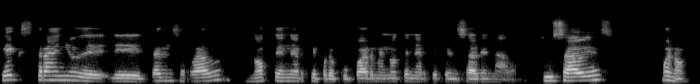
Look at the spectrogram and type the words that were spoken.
qué extraño de, de, estar encerrado, no tener que preocuparme, no tener que pensar en nada. Tú sabes, bueno,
